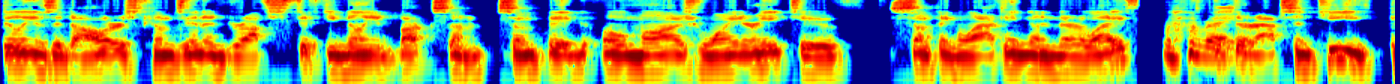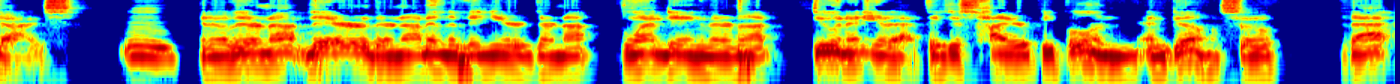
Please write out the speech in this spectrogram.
billions of dollars comes in and drops 50 million bucks on some big homage winery to something lacking in their life. But they're absentee guys. Mm. You know, they're not there. They're not in the vineyard. They're not blending. They're not doing any of that. They just hire people and, and go. So that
